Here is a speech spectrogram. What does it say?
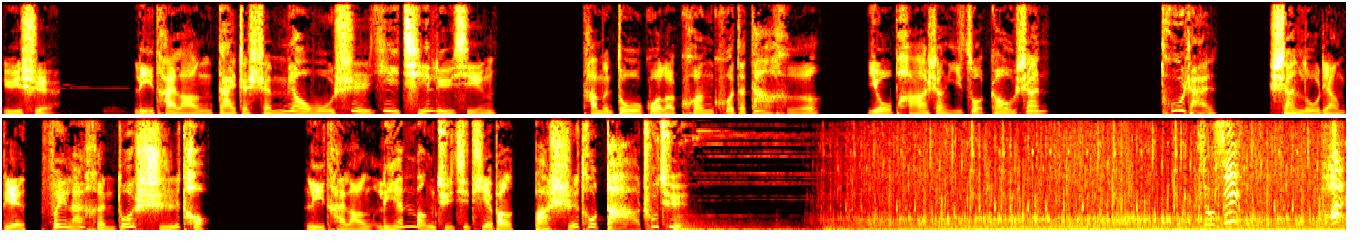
于是，李太郎带着神庙武士一起旅行。他们渡过了宽阔的大河，又爬上一座高山。突然，山路两边飞来很多石头。李太郎连忙举起铁棒，把石头打出去。小心！嗨！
